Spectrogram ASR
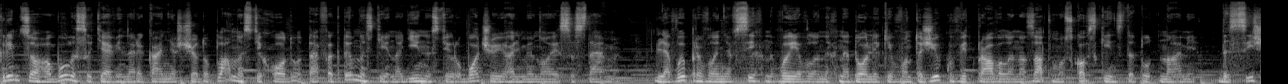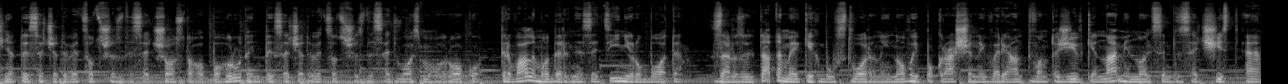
Крім цього, були суттєві нарікання щодо плавності ходу та ефективності і надійності робочої гальмівної системи. Для виправлення всіх виявлених недоліків вантажівку відправили назад в Московський інститут НАМІ, де з січня 1966 по грудень 1968 року тривали модернізаційні роботи, за результатами яких був створений новий покращений варіант вантажівки НАМІ 076М.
